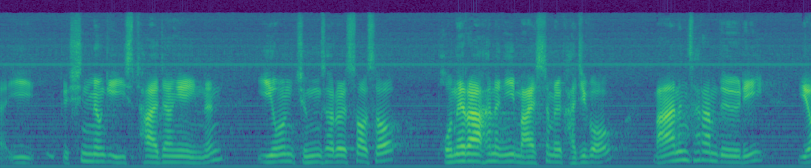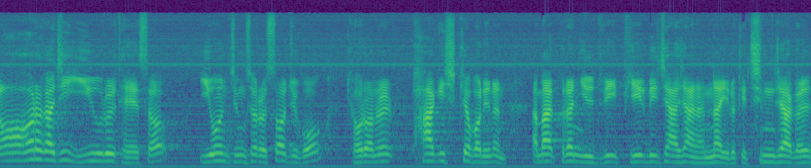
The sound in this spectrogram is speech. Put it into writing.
아, 이그 신명기 24장에 있는 이혼 증서를 써서 보내라 하는 이 말씀을 가지고 많은 사람들이 여러 가지 이유를 대해서 이혼 증서를 써주고 결혼을 파기시켜 버리는 아마 그런 일들이 비일비재하지 않았나 이렇게 짐작을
